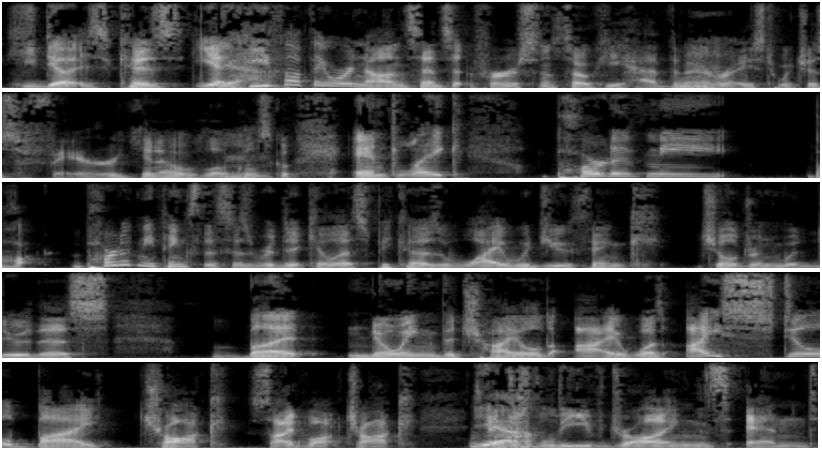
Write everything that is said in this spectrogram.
He does, because, yeah, Yeah. he thought they were nonsense at first, and so he had them Mhm. erased, which is fair, you know, local Mhm. school. And, like, part of me, part, part of me thinks this is ridiculous, because why would you think children would do this? But knowing the child I was, I still buy chalk, sidewalk chalk, Yeah. and just leave drawings, and,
